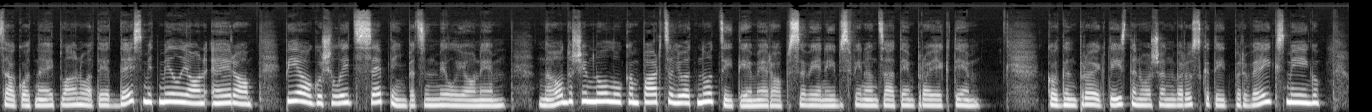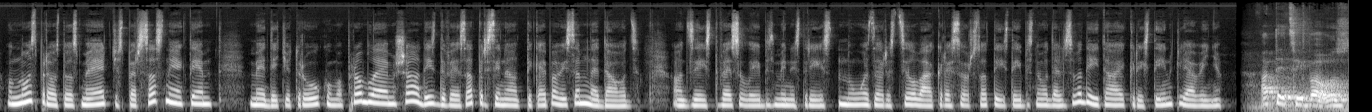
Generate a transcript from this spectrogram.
Sākotnēji plānotie 10 miljoni eiro pieauguši līdz 17 miljoniem, naudu šim nolūkam pārceļot no citiem Eiropas Savienības finansētiem projektiem. Kaut gan projekta īstenošanu var uzskatīt par veiksmīgu un nospraustos mērķus par sasniegtiem, mediķu trūkuma problēmu šādi izdevies atrisināt tikai pavisam nedaudz, atzīst Veselības ministrijas nozares cilvēku resursu attīstības nodaļas vadītāja Kristīna Kļaviņa. Attiecībā uz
